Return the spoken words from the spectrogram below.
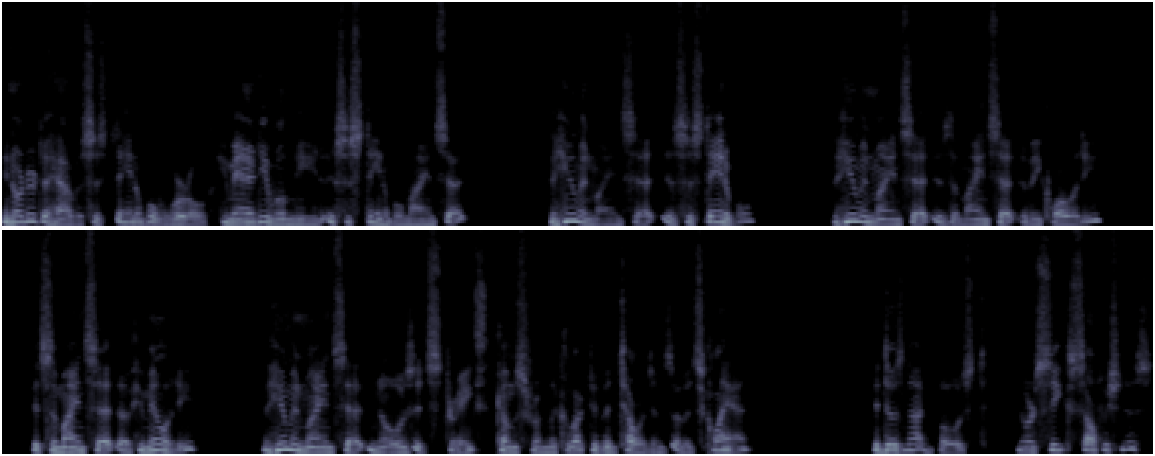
In order to have a sustainable world, humanity will need a sustainable mindset. The human mindset is sustainable. The human mindset is the mindset of equality. It's the mindset of humility. The human mindset knows its strength comes from the collective intelligence of its clan. It does not boast nor seek selfishness.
